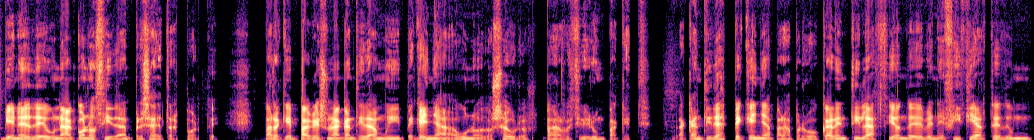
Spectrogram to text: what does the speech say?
viene de una conocida empresa de transporte, para que pagues una cantidad muy pequeña, uno o dos euros, para recibir un paquete. La cantidad es pequeña para provocar en ti la acción de beneficiarte de un,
